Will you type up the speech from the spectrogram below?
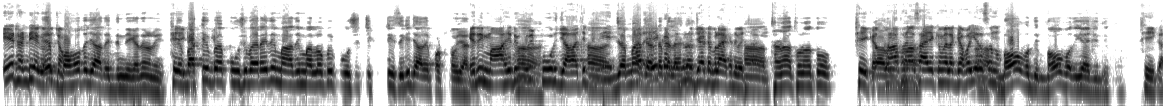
ਇਹ ਠੰਡੀ ਹੈ ਇਹ ਬਹੁਤ ਜ਼ਿਆਦਾ ਦਿੰਦੀ ਕਹਿੰਦੇ ਉਹਨੇ। ਤੇ ਬਾਕੀ ਪੂਛ ਵਗੈਰਾ ਇਹਦੀ ਮਾਂ ਦੀ ਮੰਨ ਲਓ ਵੀ ਪੂਛ ਚਿੱਟੀ ਸੀਗੀ ਜ਼ਿਆਦਾ ਫੁੱਟ ਤੋਂ ਜ਼ਿਆਦਾ। ਇਹਦੀ ਮਾਂ ਜਿਹੜੀ ਉਹਦੀ। ਪੂਛ ਜ਼ਿਆਦਾ ਚਿੱਟੀ ਸੀ ਜਮਾਂ ਪਰ ਇਹ ਕੱਟੀ ਬਲੈਕ ਨੂੰ ਜੈਡ ਬਲੈਕ ਦੇ ਵਿੱਚ ਆ ਹਾਂ ਥਣਾ ਥੁਣਾ ਤੋਂ ਠੀਕ ਹੈ ਥਣਾ ਥਣਾ। ਸਾਈਜ਼ ਕਿਵੇਂ ਲੱਗਿਆ ਬਾਈ ਇਹ ਤੁਹਾਨੂੰ? ਬਹੁਤ ਵਧੀਆ ਬਹੁਤ ਵਧੀਆ ਜੀ ਦੇਖੋ। ਠੀਕ ਆ।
